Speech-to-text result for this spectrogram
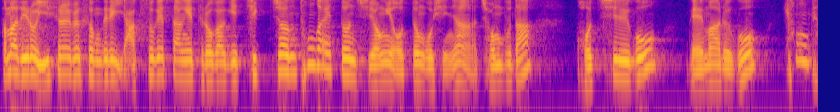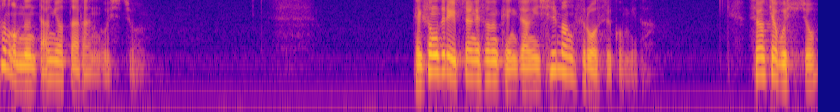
한마디로 이스라엘 백성들이 약속의 땅에 들어가기 직전 통과했던 지형이 어떤 곳이냐? 전부 다 거칠고 메마르고 형편없는 땅이었다라는 것이죠. 백성들의 입장에서는 굉장히 실망스러웠을 겁니다. 생각해 보십시오.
